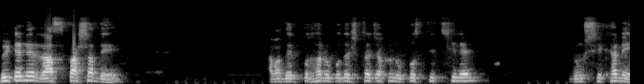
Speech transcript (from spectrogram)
ব্রিটেনের রাজপ্রাসাদে আমাদের প্রধান উপদেষ্টা যখন উপস্থিত ছিলেন এবং সেখানে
